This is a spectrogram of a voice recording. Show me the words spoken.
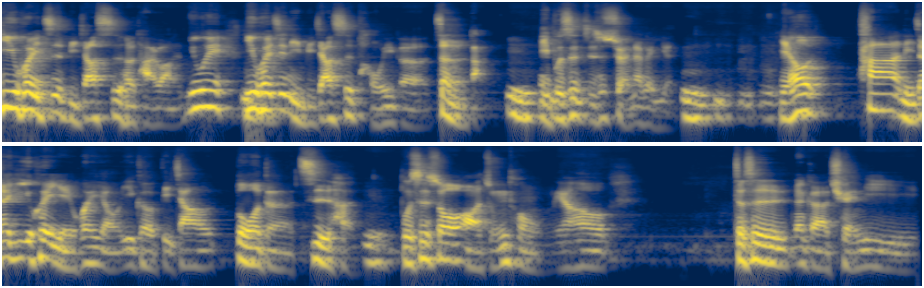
议会制比较适合台湾？因为议会制你比较是投一个政党，嗯，你不是只是选那个人，嗯嗯嗯嗯。然后他你在议会也会有一个比较多的制衡，嗯，不是说哦总统，然后就是那个权力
